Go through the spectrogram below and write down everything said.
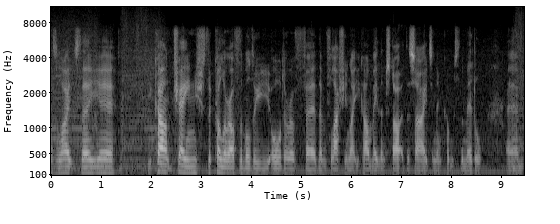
as lights, they uh, you can't change the colour of them or the order of uh, them flashing. Like you can't make them start at the sides and then come to the middle. Um,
